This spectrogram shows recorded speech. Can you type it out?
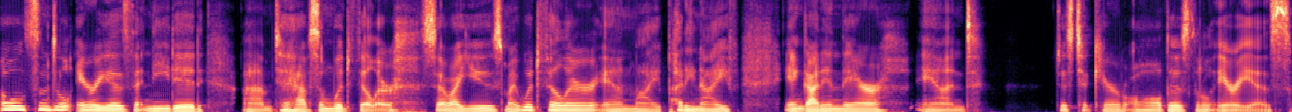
oh, some little areas that needed um, to have some wood filler. So I used my wood filler and my putty knife and got in there and just took care of all those little areas.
